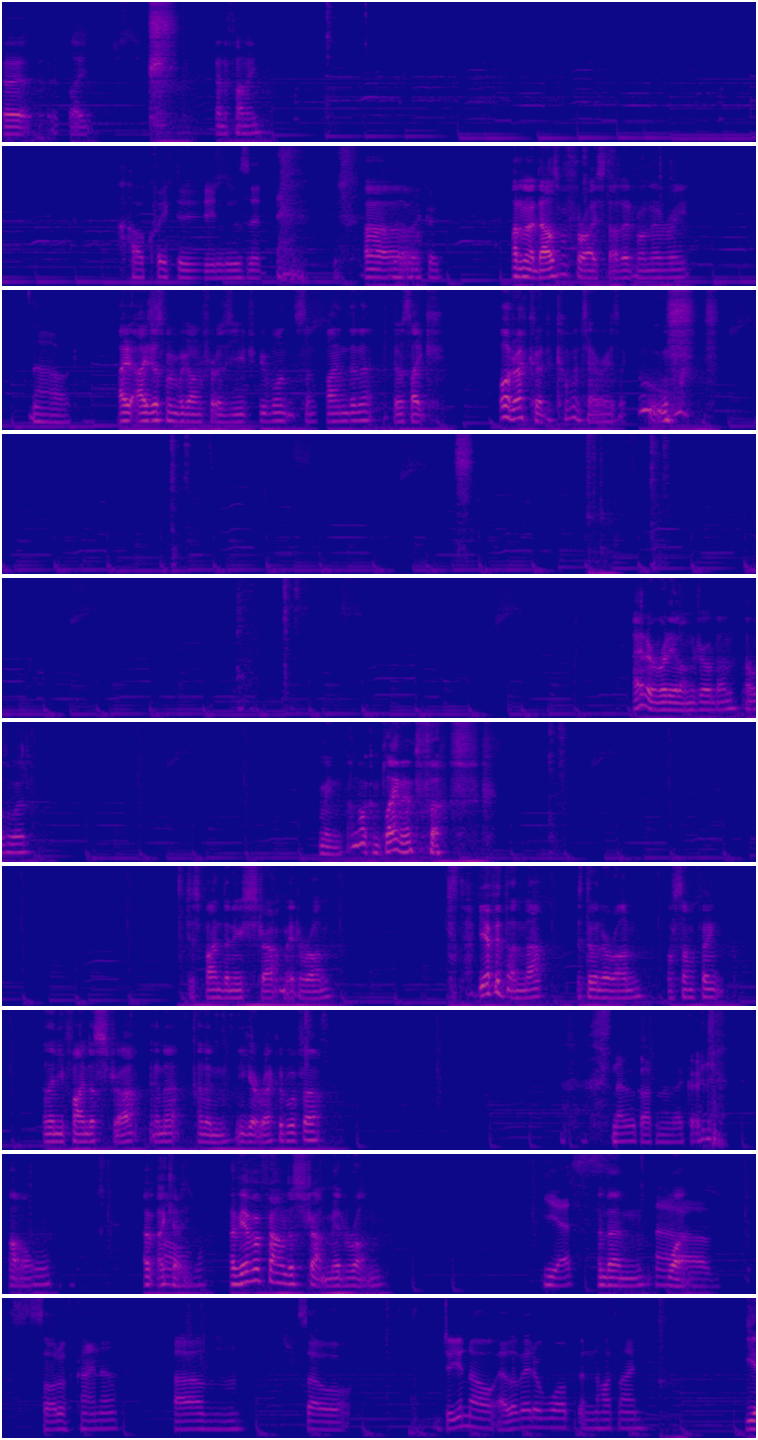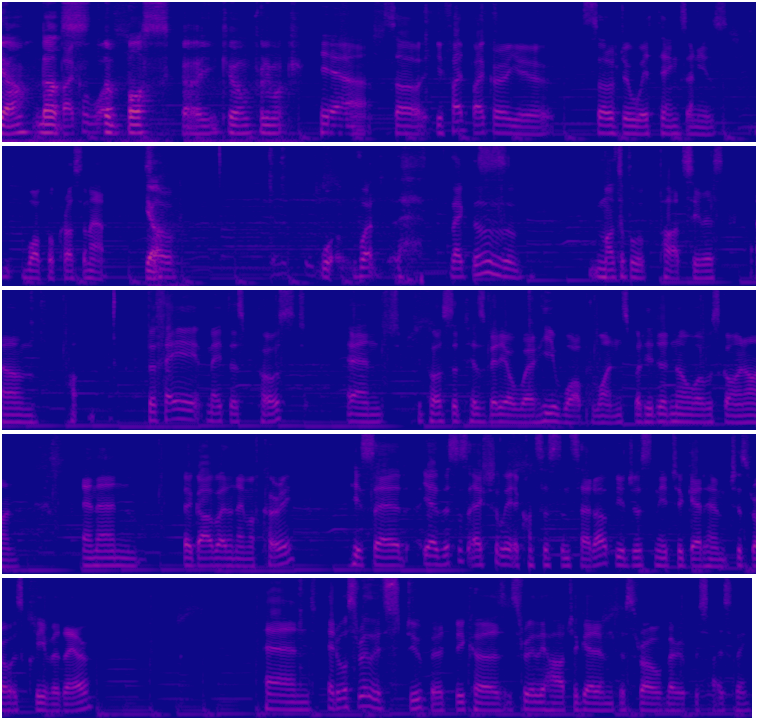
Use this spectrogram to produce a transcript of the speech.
It was like kind of funny. How quick did you lose it? Uh, record. I don't know. That was before I started running Reach. No, okay. I, I just remember going for his YouTube once and finding it. It was like, odd record commentary. I was like, ooh. I had a really long drill done. That was weird. I mean, I'm not complaining, but just find a new strat mid run. Have you ever done that? Just doing a run of something, and then you find a strat in it, and then you get record with that. I've never gotten a record. Oh. Okay. Oh. Have you ever found a strat mid run, Yes. and then what? Uh, Sort of, kinda. Um, so, do you know elevator warp in Hotline? Yeah, that's the boss guy you kill, pretty much. Yeah. So you fight biker, you sort of do weird things, and you warp across the map. Yeah. So, what? Like this is a multiple part series. Um, Buffet made this post, and he posted his video where he warped once, but he didn't know what was going on. And then a guy by the name of Curry, he said, "Yeah, this is actually a consistent setup. You just need to get him to throw his cleaver there." And it was really stupid because it's really hard to get him to throw very precisely.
